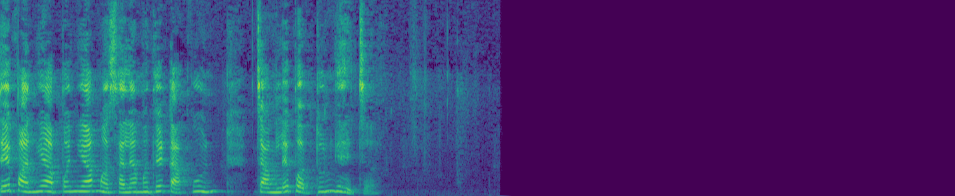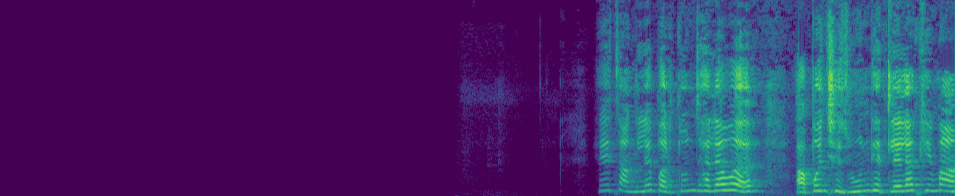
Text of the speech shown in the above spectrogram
ते पाणी आपण या मसाल्यामध्ये टाकून चांगले परतून घ्यायचं. हे चांगले परतून झाल्यावर आपण शिजवून घेतलेला खिमा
